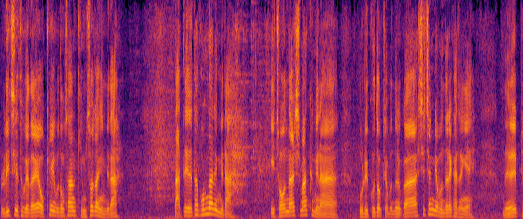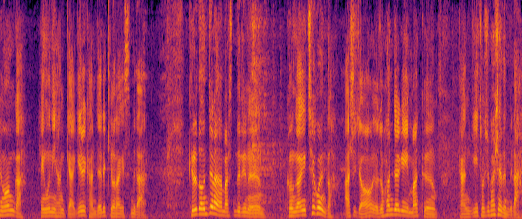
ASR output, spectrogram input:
리치투게더의 오케이 부동산 김 소장입니다. 따뜻한 봄날입니다. 이 좋은 날씨만큼이나 우리 구독자분들과 시청자분들의 가정에 늘 평안과 행운이 함께하길 간절히 기원하겠습니다. 그래도 언제나 말씀드리는 건강이 최고인 거 아시죠? 요즘 환절기인 만큼 감기 조심하셔야 됩니다.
